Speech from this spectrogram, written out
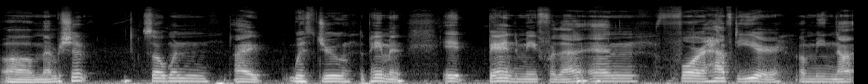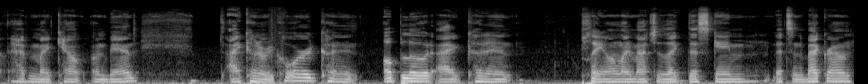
uh, membership. So when I withdrew the payment, it banned me for that and for half the year of me not having my account unbanned, I couldn't record, couldn't upload, I couldn't play online matches like this game that's in the background.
